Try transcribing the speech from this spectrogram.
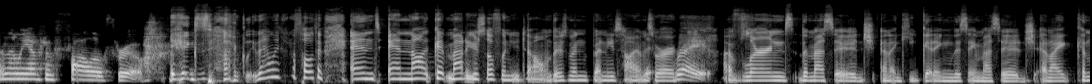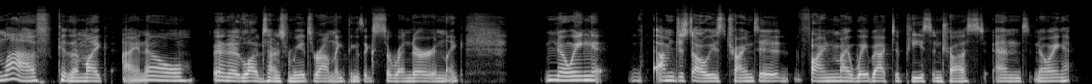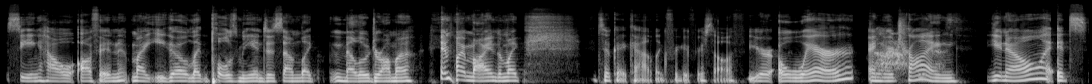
and then we have to follow through. exactly. Then we got to follow through and and not get mad at yourself when you don't. There's been many times where right. I've learned the message and I keep getting the same message and I can laugh because I'm like, I know. And a lot of times for me, it's around like things like surrender and like knowing I'm just always trying to find my way back to peace and trust and knowing seeing how often my ego like pulls me into some like melodrama in my mind. I'm like, it's okay, Kat. Like, forgive yourself. You're aware and you're ah, trying. Yes. You know, it's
